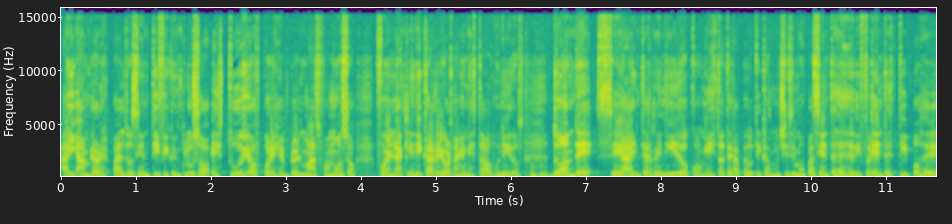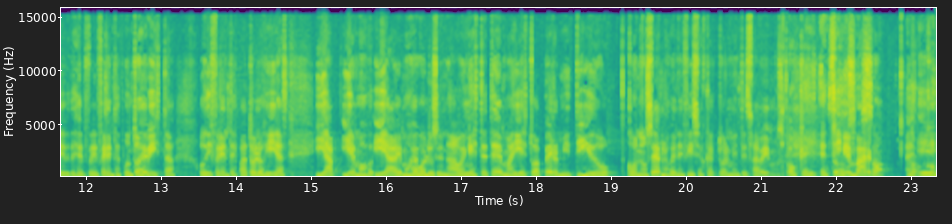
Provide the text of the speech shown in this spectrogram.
Hay amplio respaldo científico, incluso estudios, por ejemplo, el más famoso fue en la clínica Riordan en Estados Unidos, donde se ha intervenido con esta terapéutica muchísimos pacientes desde diferentes tipos de, desde diferentes puntos de vista o diferentes patologías y, y hemos ya hemos evolucionado en este tema y esto ha permitido conocer los beneficios que actualmente sabemos. Ok, Sin embargo, eh,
